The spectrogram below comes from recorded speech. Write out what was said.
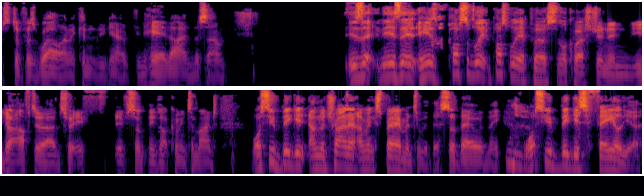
stuff as well. And I can you know can hear that in the sound. Is it is it here's possibly possibly a personal question, and you don't have to answer it if if something's not coming to mind. What's your biggest? I'm trying to I'm experimenting with this, so bear with me. Mm. What's your biggest failure?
